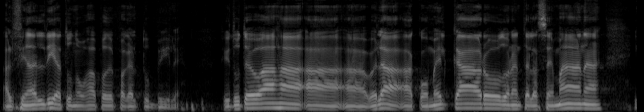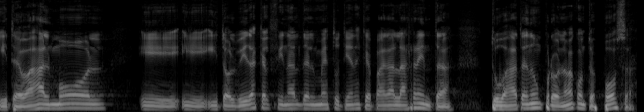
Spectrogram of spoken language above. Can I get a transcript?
al final del día tú no vas a poder pagar tus biles. Si tú te vas a, a- a, ¿verdad? a comer caro durante la semana y te vas al mall y, y- y te olvidas que al final del mes tú tienes que pagar la renta, tú vas a tener un problema con tu esposa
